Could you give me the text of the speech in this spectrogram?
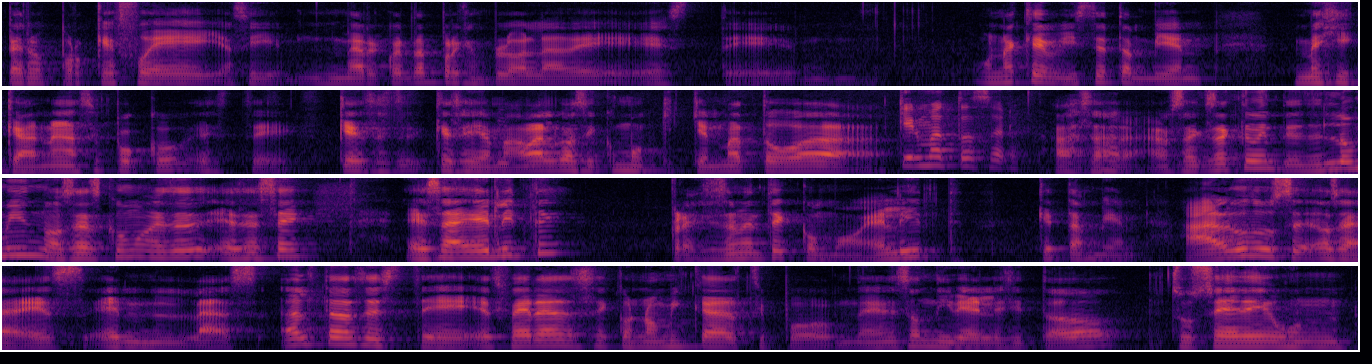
pero ¿por qué fue? Y así, me recuerda, por ejemplo, a la de, este, una que viste también, mexicana hace poco, este, que se, que se llamaba algo así como ¿Quién mató a... ¿Quién mató a Sara? A Sara, o sea, exactamente, es lo mismo, o sea, es como ese, es ese, esa élite, precisamente como élite, que también algo sucede, o sea, es en las altas este, esferas económicas, tipo, en esos niveles y todo, sucede un...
